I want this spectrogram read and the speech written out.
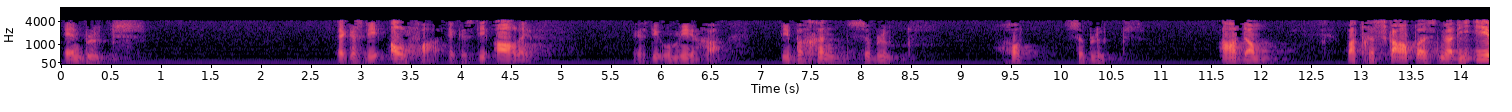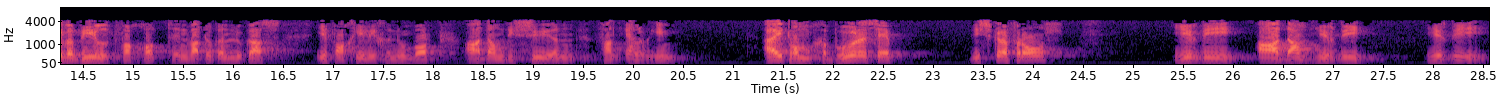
en bloed. Ek is die Alfa, ek is die Alef. Ek is die Omega, die begin se bloed. God se bloed. Adam wat geskape is na die ewe beeld van God en wat ook in Lukas evangelie genoem word Adam die seun van Elohim. Uit hom gebore sê die skrif vir ons hierdie Adam hierdie hierdie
